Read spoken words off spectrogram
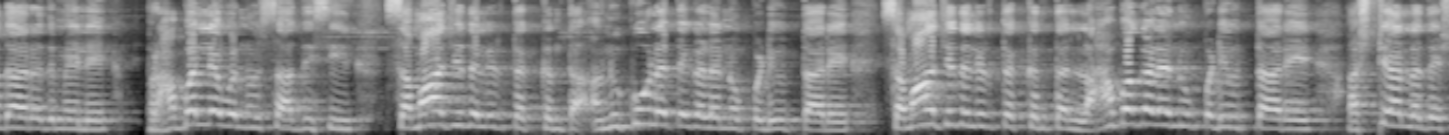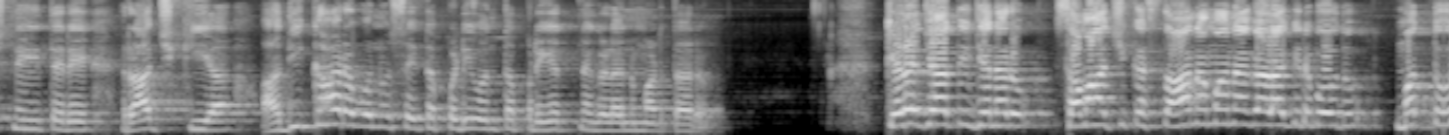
ಆಧಾರದ ಮೇಲೆ ಪ್ರಾಬಲ್ಯವನ್ನು ಸಾಧಿಸಿ ಸಮಾಜದಲ್ಲಿರ್ತಕ್ಕಂಥ ಅನುಕೂಲತೆಗಳನ್ನು ಪಡೆಯುತ್ತಾರೆ, ಸಮಾಜದಲ್ಲಿರ್ತಕ್ಕಂಥ ಲಾಭಗಳನ್ನು ಪಡೆಯುತ್ತಾರೆ. ಅಷ್ಟೇ ಅಲ್ಲದೆ ಸ್ನೇಹಿತರೆ, ರಾಜಕೀಯ ಅಧಿಕಾರವನ್ನು ಸಹಿತ ಪಡೆಯುವಂಥ ಪ್ರಯತ್ನಗಳನ್ನು ಮಾಡ್ತಾರೆ. ಕೆಳಜಾತಿ ಜನರು ಸಾಮಾಜಿಕ ಸ್ಥಾನಮಾನಗಳಾಗಿರಬಹುದು ಮತ್ತು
